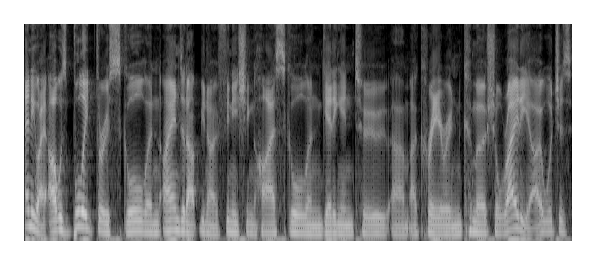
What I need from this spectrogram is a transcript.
Anyway, I was bullied through school, and I ended up, you know, finishing high school and getting into um, a career in commercial radio, which is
